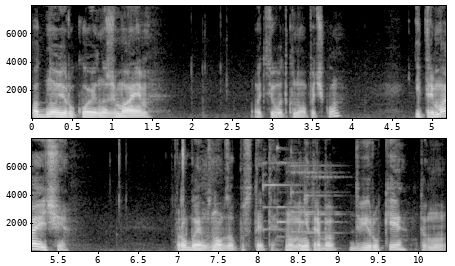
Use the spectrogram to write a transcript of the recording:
Одною рукою нажимаємо оцю от кнопочку. І тримаючи, пробуємо знов запустити. Ну, мені треба дві руки, тому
